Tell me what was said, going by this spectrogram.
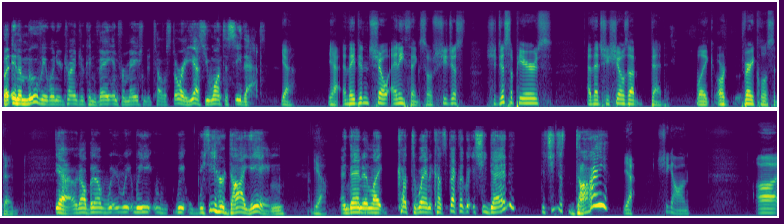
But in a movie, when you're trying to convey information to tell a story, yes, you want to see that. Yeah, yeah, and they didn't show anything, so she just she disappears, and then she shows up dead, like or very close to dead. Yeah, no, but we we we we, we see her dying, Yeah, and then it like cuts away and it cuts back. Like, is she dead? Did she just die? yeah, she gone. Uh,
